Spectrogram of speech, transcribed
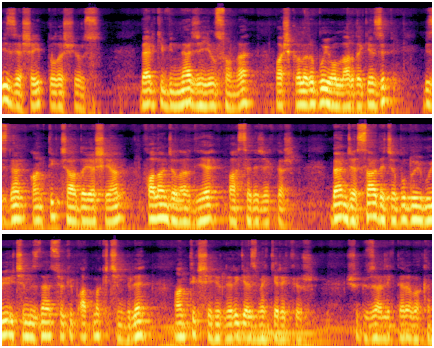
biz yaşayıp dolaşıyoruz. Belki binlerce yıl sonra başkaları bu yollarda gezip bizden antik çağda yaşayan falancalar diye bahsedecekler. Bence sadece bu duyguyu içimizden söküp atmak için bile antik şehirleri gezmek gerekiyor. Şu güzelliklere bakın.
